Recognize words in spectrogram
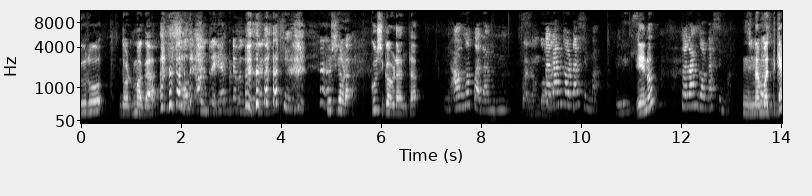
ಇವರು ದೊಡ್ಡ ಮಗ. ಖುಷ್ ಗೌಡ ಕುಶ್ ಗೌಡ ಅಂತ. ಏನು? ನಮ್ಮ ಅತ್ತಿಗೆ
